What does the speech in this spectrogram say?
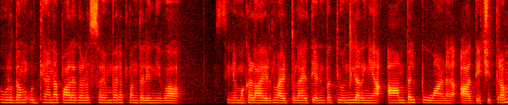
സുഹൃതം ഉദ്യാനപാലകർ സ്വയംവര പന്തൽ എന്നിവ സിനിമകളായിരുന്നു. ആയിരത്തി തൊള്ളായിരത്തി എൺപത്തി ഒന്നിലിറങ്ങിയ ആമ്പൽ പൂവാണ് ആദ്യ ചിത്രം.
